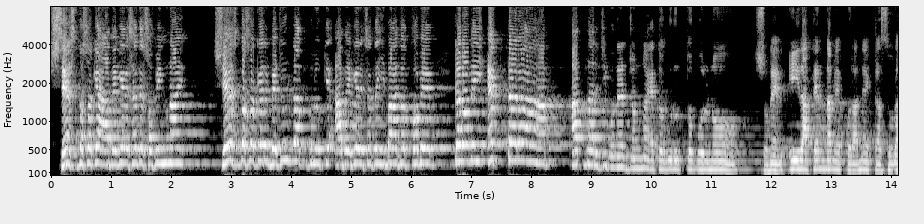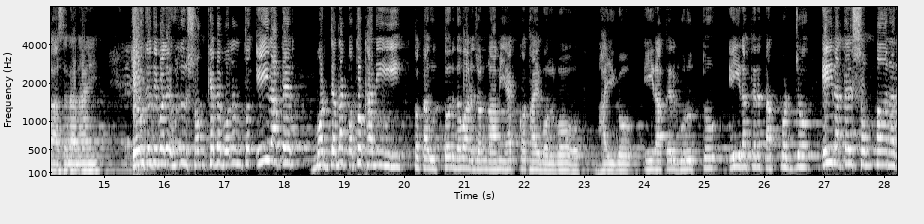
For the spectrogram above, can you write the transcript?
শেষ দশকে আবেগের সাথে শপিং নয়, শেষ দশকের বেজুর রাতগুলোকে আবেগের সাথে ইবাদত হবে। কারণ এই একটা রাত আপনার জীবনের জন্য এত গুরুত্বপূর্ণ। শোনেন, এই রাতের নামে কোরআনে একটা সুরা আছে না নাই? কেউ যদি বলে, হুজুর সংক্ষেপে বলেন তো, এই রাতের মর্যাদা কতখানি? তো তার উত্তর দেওয়ার জন্য আমি এক কথায় বলব, ভাই গো, এই রাতের গুরুত্ব, এই রাতের তাৎপর্য, এই রাতের সম্মান আর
